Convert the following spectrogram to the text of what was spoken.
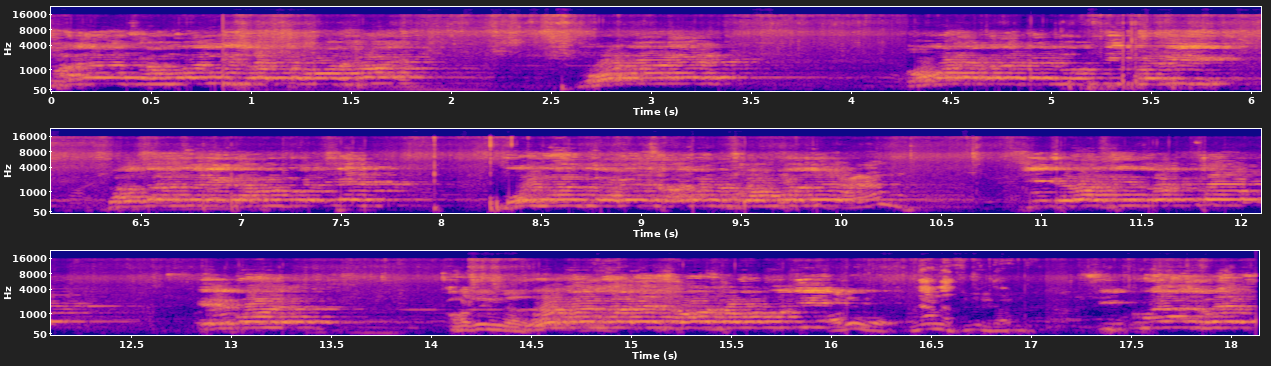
সাধারণ সম্পাদক দত্ত মহাশয় শ্রদ্ধাঞ্জলি জ্ঞাপন করছেন মোহনবাগান ক্লাবের সাধারণ সম্পাদক শ্রী দেবাশিস দত্ত এরপর মোহনবাগান ক্লাবের সহসভাপতি শ্রী কুণাল ঘোষ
